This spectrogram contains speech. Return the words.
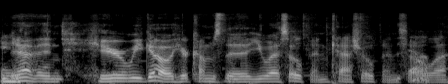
Yeah, and here we go. Here comes the U.S. Open, Cash Open. So, yeah. Uh,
